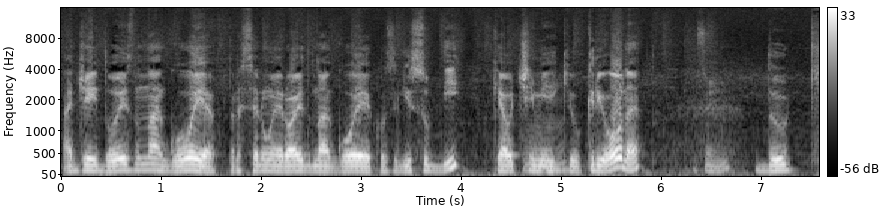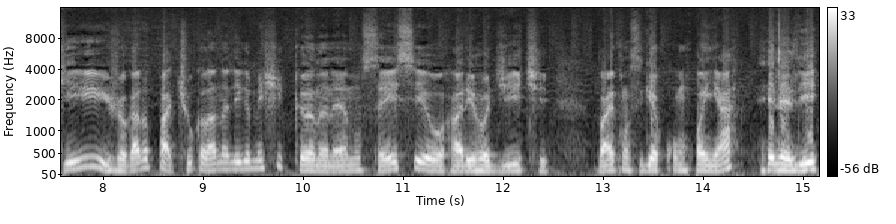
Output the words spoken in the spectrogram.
a J2 no Nagoya para ser um herói do Nagoya e conseguir subir, que é o time uhum. que o criou, né? Sim. Do que jogar no Pachuca lá na Liga Mexicana, né? Não sei se o Harry Rodite vai conseguir acompanhar ele ali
